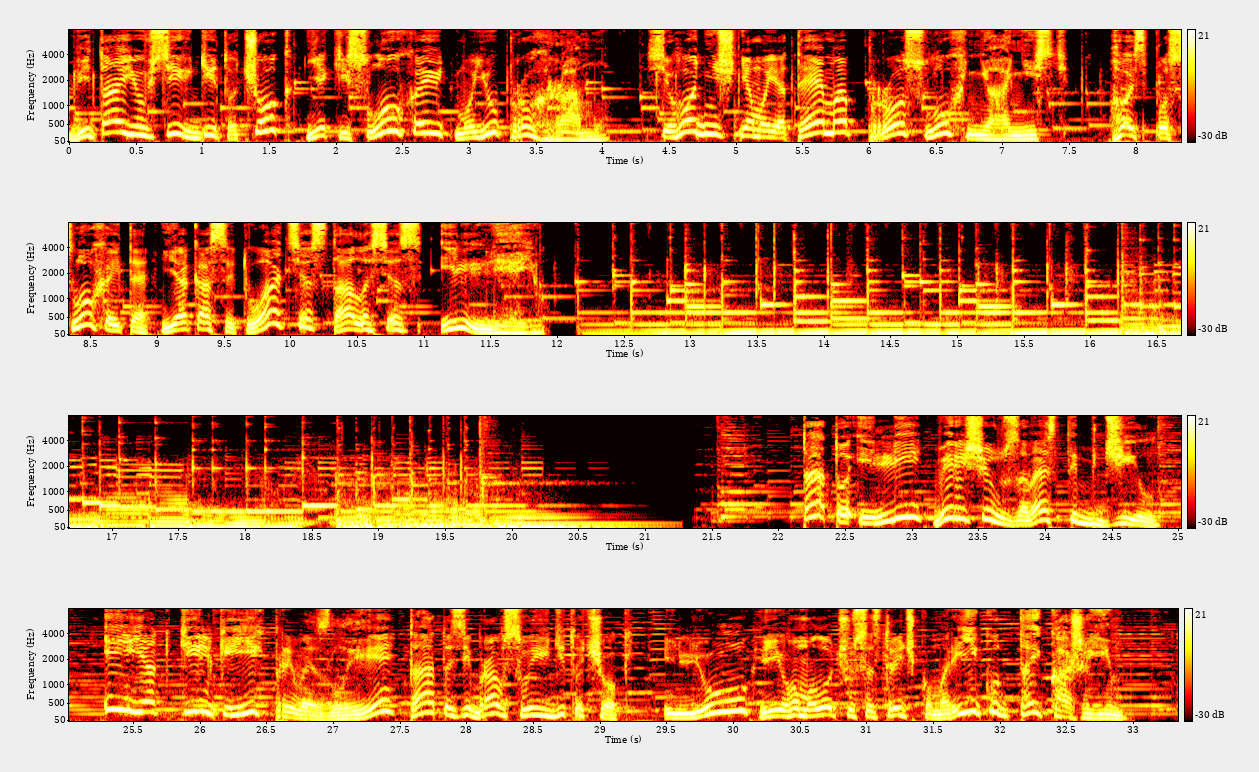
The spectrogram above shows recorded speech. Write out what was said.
Вітаю всіх діточок, які слухають мою програму. Сьогоднішня моя тема про слухняність. Ось послухайте, яка ситуація сталася з Іллею. Тато Іллі вирішив завести бджіл. І як тільки їх привезли, тато зібрав своїх діточок Іллю і його молодшу сестричку Марійку та й каже їм:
